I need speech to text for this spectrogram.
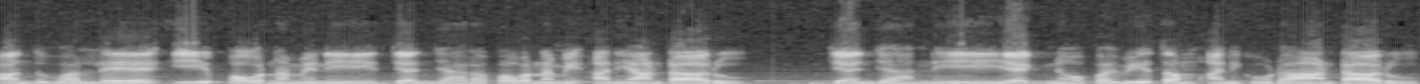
అందువల్లే ఈ పౌర్ణమిని జంజాల పౌర్ణమి అని అంటారు. జంజాన్ని యజ్ఞోపవీతం అని కూడా అంటారు.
